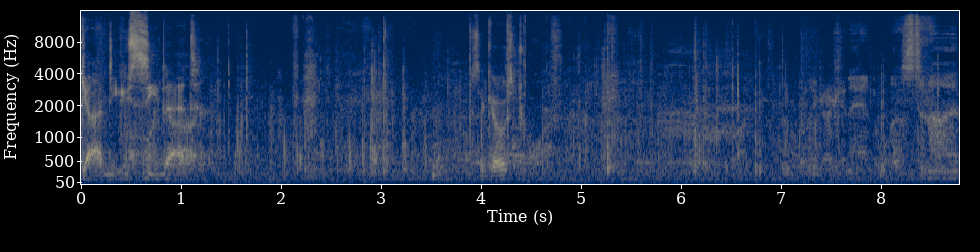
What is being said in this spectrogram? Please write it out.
god, do you see that? It's a ghost dwarf. I think I can handle this tonight.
